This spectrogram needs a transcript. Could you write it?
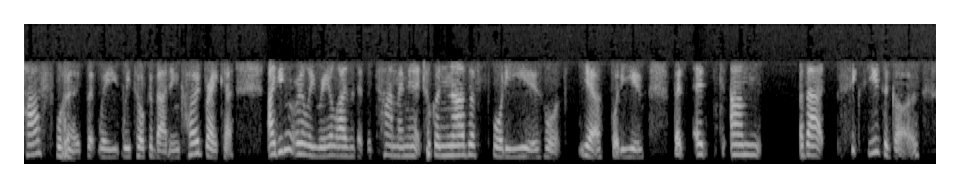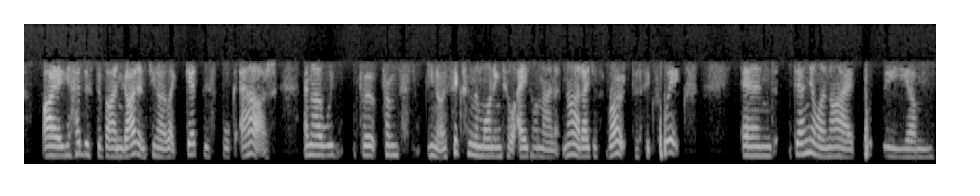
password that we, we talk about in Codebreaker. I didn't really realize it at the time. I mean, it took another 40 years, or yeah, 40 years. But it, um, about six years ago, I had this divine guidance, you know, like get this book out. And I would, for, from, you know, six in the morning till eight or nine at night, I just wrote for six weeks. And Daniel and I put the, um,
